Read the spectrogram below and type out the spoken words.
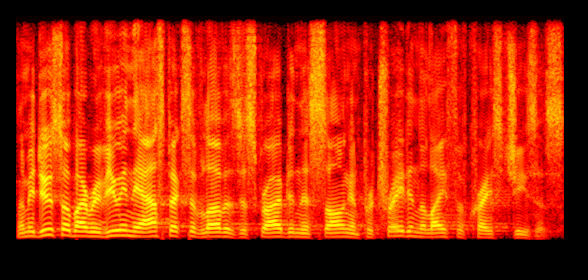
Let me do so by reviewing the aspects of love as described in this song and portrayed in the life of Christ Jesus.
